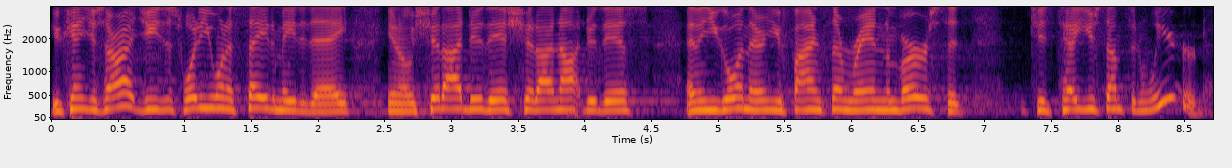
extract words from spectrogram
You can't just, all right, Jesus, what do you want to say to me today? You know, should I do this? Should I not do this? And then you go in there and you find some random verse that just tell you something weird.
